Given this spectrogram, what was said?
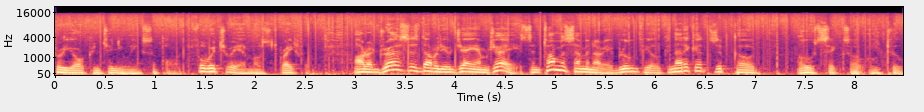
through your continuing support, for which we are most grateful. Our address is WJMJ, St. Thomas Seminary, Bloomfield, Connecticut, zip code 06002.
